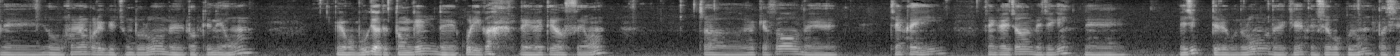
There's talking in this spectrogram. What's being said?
네, 요 화면 가리기 정도로 네, 더 되네요. 그리고 무기가 됐던 게 네, 꼬리가 네, 되었어요. 자, 이렇게 해서 네, 젠카이, 젠카이저 매직이 네, 매직 드래곤으로 네, 이렇게 변신해봤고요. 다시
